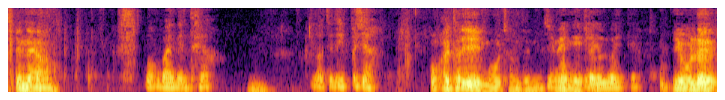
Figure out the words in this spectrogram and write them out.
맛있겠네요. 먹어봐야겠는데요. 어쨌든 이쁘죠? 어, 알타리 무참 됐네. 여기가 무죠. 여기가 있대요? 이게 원래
